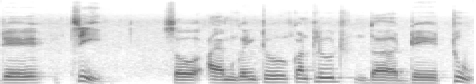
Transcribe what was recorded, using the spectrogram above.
day 3 so i am going to conclude the day 2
